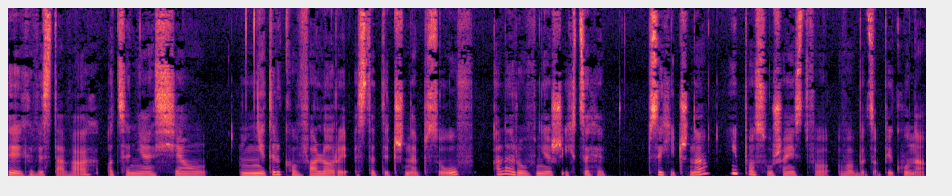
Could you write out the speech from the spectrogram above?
tych wystawach ocenia się nie tylko walory estetyczne psów, ale również ich cechy psychiczne i posłuszeństwo wobec opiekuna.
